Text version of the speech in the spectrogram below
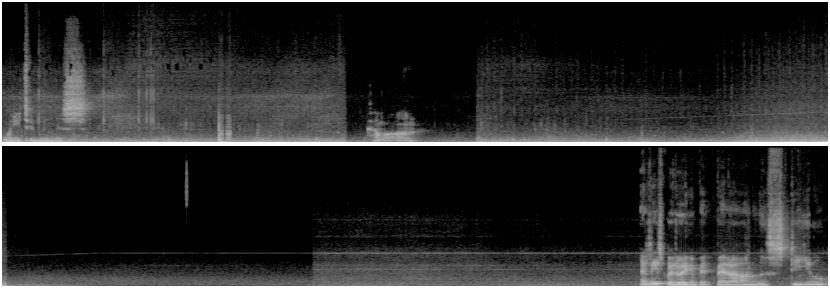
way to do this. Come on. At least we're doing a bit better on the steel.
